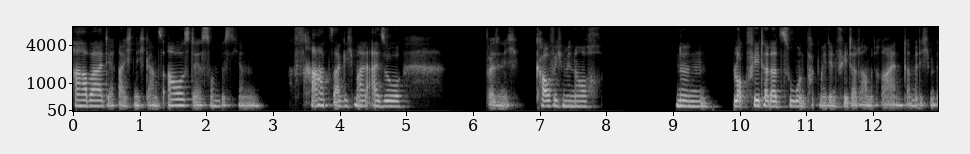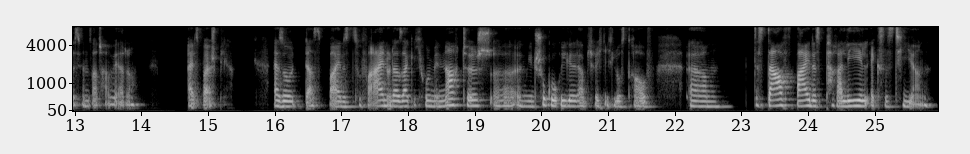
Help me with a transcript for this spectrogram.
Aber der reicht nicht ganz aus, der ist so ein bisschen fad, sage ich mal. Also, weiß ich nicht, kaufe ich mir noch einen Block dazu und packe mir den Feta damit rein, damit ich ein bisschen satter werde. Als Beispiel. Also das beides zu vereinen oder sag, ich hole mir einen Nachtisch, äh, irgendwie einen Schokoriegel, da habe ich richtig Lust drauf. Ähm, das darf beides parallel existieren,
